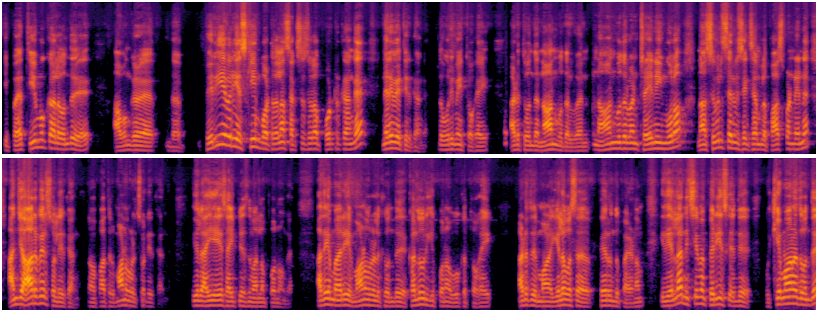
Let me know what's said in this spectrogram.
இப்ப திமுகல வந்து அவங்க இந்த பெரிய பெரிய ஸ்கீம் போட்டதெல்லாம் சக்சஸ்ஃபுல்லா போட்டிருக்காங்க நிறைவேற்றிருக்காங்க. இந்த உரிமை தொகை அடுத்து வந்து நான் முதல்வன். நான் முதல்வன் ட்ரைனிங் மூலம் நான் சிவில் சர்வீஸ் எக்ஸாம்ல பாஸ் பண்ணேன்னு அஞ்சு ஆறு பேர் சொல்லியிருக்காங்க. நம்ம பார்த்து மாணவர்கள் சொல்லியிருக்காங்க. இதுல ஐஏஎஸ் ஐபிஎஸ் இந்த மாதிரிலாம் போனவங்க. அதே மாதிரி மாணவர்களுக்கு வந்து கல்லூரிக்கு போன ஊக்கத்தொகை அடுத்து மா இலவச பேருந்து பயணம். இது எல்லாம் நிச்சயமா பெரிய இது முக்கியமானது வந்து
